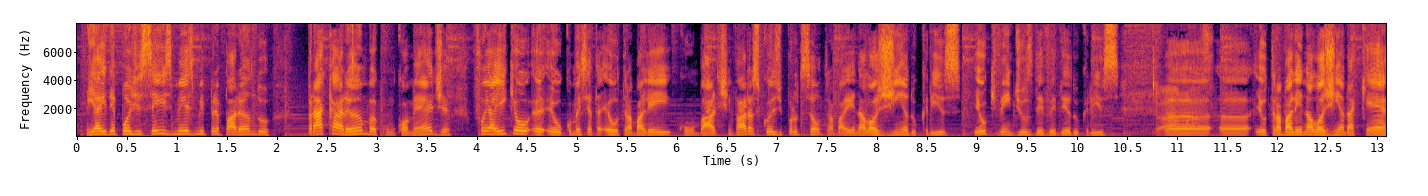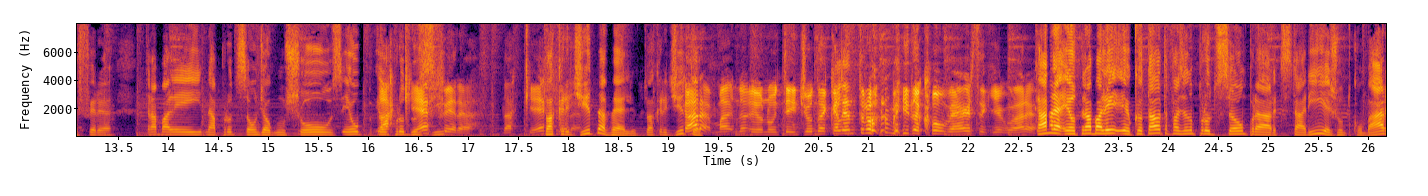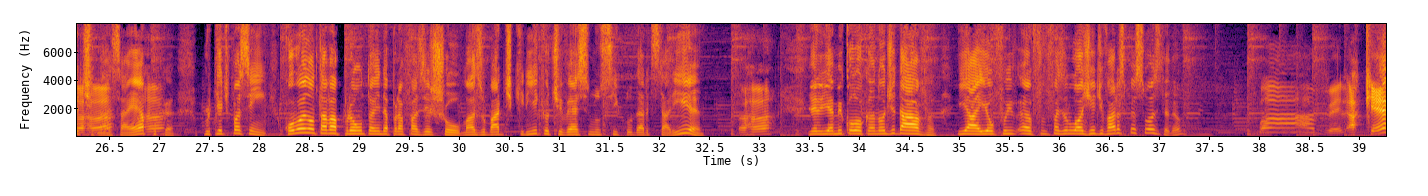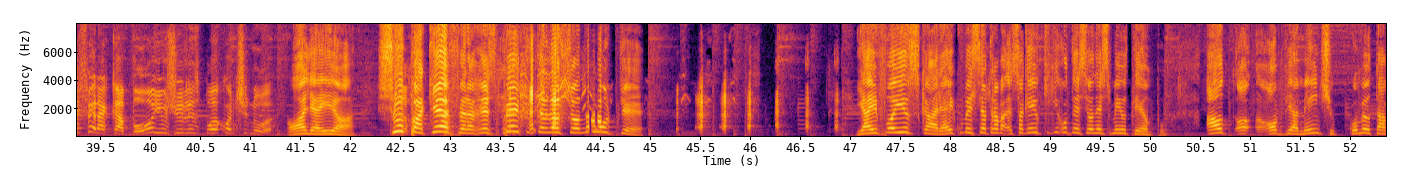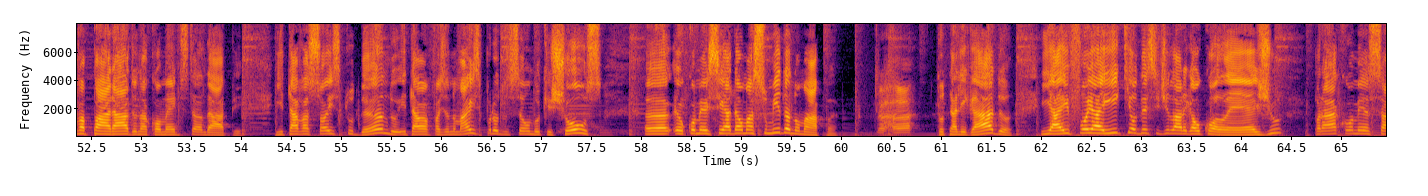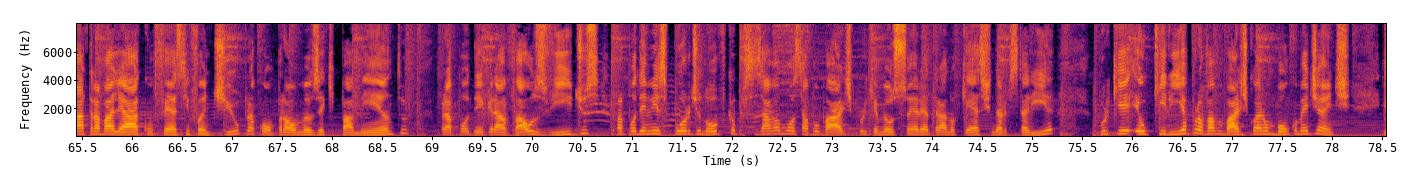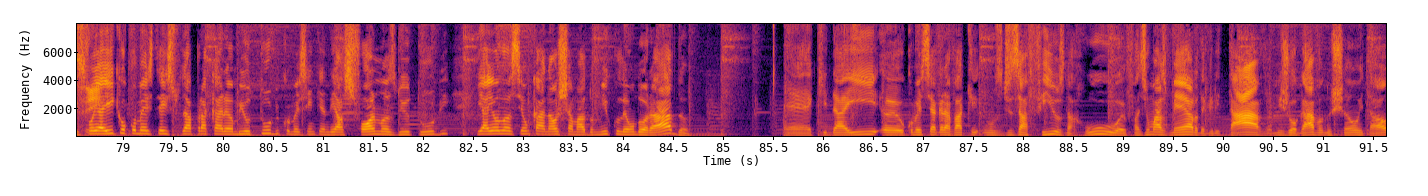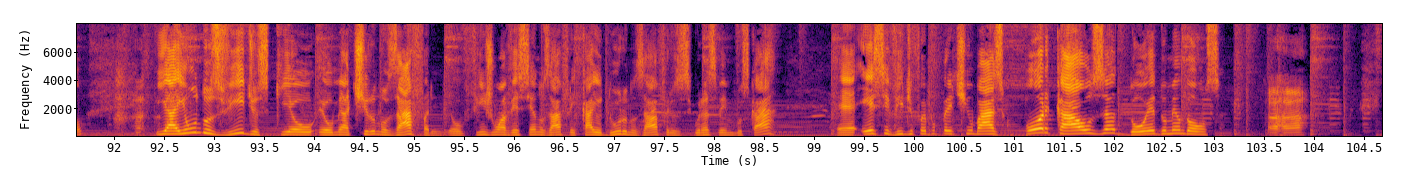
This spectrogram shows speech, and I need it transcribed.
E aí, depois de seis meses me preparando pra caramba com comédia, foi aí que eu, eu eu comecei a. tra- Eu trabalhei com o Bart em várias coisas de produção. Trabalhei na lojinha do Cris, eu que vendi os DVD do Cris. Ah, massa. ah, eu trabalhei na lojinha da Kéfera, trabalhei na produção de alguns shows. Eu, eu da produzi. Kéfera. Da Kéfera. Tu acredita, velho? Tu acredita? Cara, mas eu não entendi onde é que ela entrou no meio da conversa aqui agora. Cara, eu trabalhei, eu eu tava fazendo produção pra artistaria junto com o Bart Aham, nessa aham. época, porque tipo assim, como eu não tava pronto ainda pra fazer show, mas o Bart queria que eu tivesse no ciclo da artistaria, Aham. ele ia me colocando onde dava. E aí eu fui, eu fui fazendo lojinha de várias pessoas, entendeu? Bah, velho. A Kéfera acabou e o Gil Lisboa continua. Olha aí, ó. Chupa Kéfera, respeito internacional, tchê! E aí foi isso, cara. Aí comecei a trabalhar. Só que aí o que aconteceu nesse meio tempo? Obviamente, como eu tava parado na comédia stand-up e tava só estudando e tava fazendo mais produção do que shows, ah, eu comecei a dar uma sumida no mapa. Aham. Tu tá ligado? E aí foi aí que eu decidi largar o colégio pra começar a trabalhar com festa infantil, pra comprar os meus equipamentos, pra poder gravar os vídeos, pra poder me expor de novo, porque eu precisava mostrar pro Bart, porque meu sonho era entrar no casting da artistaria, porque eu queria provar pro Bart que eu era um bom comediante. E Sim. foi aí que eu comecei a estudar pra caramba YouTube, comecei a entender as formas do YouTube, e aí eu lancei um canal chamado Mico Leão Dourado, é, que daí eh, eu comecei a gravar uns desafios na rua, eu fazia umas merda, gritava, me jogava no chão e tal. E aí um dos vídeos que eu, eu me atiro no Zafari, eu finjo um AVC no Zafari caio duro no Zafari, o segurança vem me buscar, é, esse vídeo foi pro Pretinho Básico, por causa do Edu Mendonça. Aham.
